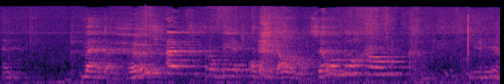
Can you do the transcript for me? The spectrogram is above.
En we hebben heus uitgeprobeerd of het allemaal zelf nog kan. Meneer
